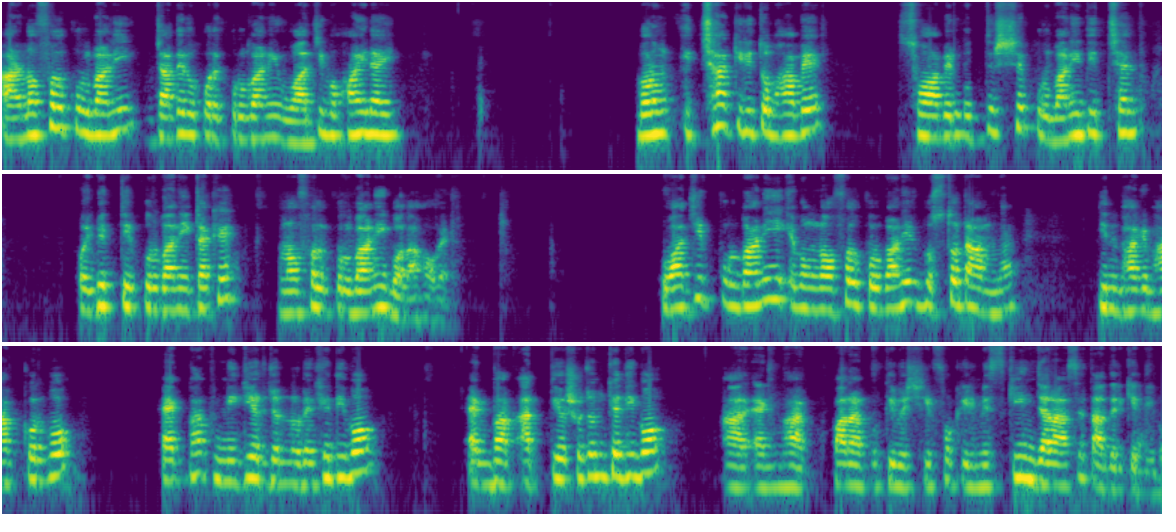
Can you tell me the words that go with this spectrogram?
আর নফল কুরবানি, যাদের উপরে কুরবানি ওয়াজিব হয় নাই, বরং ইচ্ছাকৃত ভাবে সোয়াবের উদ্দেশ্যে কুরবানি দিচ্ছেন, ওই ব্যক্তির কুরবানিটাকে নফল কুরবানি বলা হবে। ওয়াজিব কুরবানি এবং নফল কুরবানির গোস্তটা আমরা তিন ভাগে ভাগ করব। এক ভাগ নিজের জন্য রেখে দিব, এক ভাগ আত্মীয় স্বজনকে দিব, আর এক ভাগ পাড়া প্রতিবেশী ফকির মিসকিন যারা আছে তাদেরকে দিব।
